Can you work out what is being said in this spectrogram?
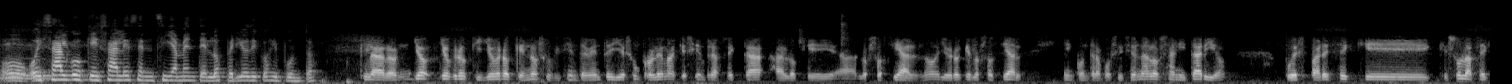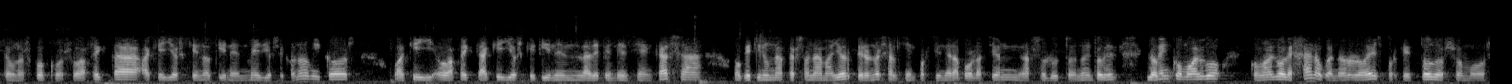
¿O, o es algo que sale sencillamente en los periódicos y punto? Claro, yo yo creo que yo creo que no suficientemente y es un problema que siempre afecta a lo que a lo social, ¿no? Yo creo que lo social en contraposición a lo sanitario pues parece que, que solo afecta a unos pocos o afecta a aquellos que no tienen medios económicos o, o afecta a aquellos que tienen la dependencia en casa o que tienen una persona mayor, pero no es al 100% de la población en absoluto, ¿no? Entonces lo ven como algo como algo lejano cuando no lo es, porque todos somos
